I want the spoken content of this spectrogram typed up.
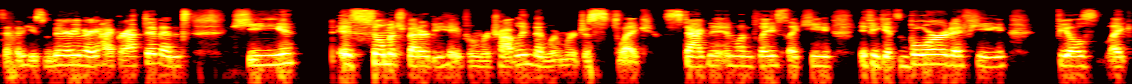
said, he's very, very hyperactive and he is so much better behaved when we're traveling than when we're just like stagnant in one place. Like he, if he gets bored, if he feels like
